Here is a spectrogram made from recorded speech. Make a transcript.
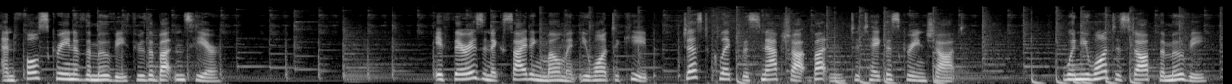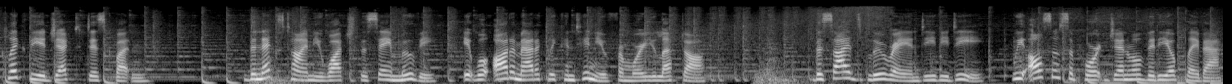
and full screen of the movie through the buttons here. If there is an exciting moment you want to keep, just click the snapshot button to take a screenshot. When you want to stop the movie, click the eject disc button. The next time you watch the same movie, it will automatically continue from where you left off. Besides Blu-ray and DVD, we also support general video playback.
